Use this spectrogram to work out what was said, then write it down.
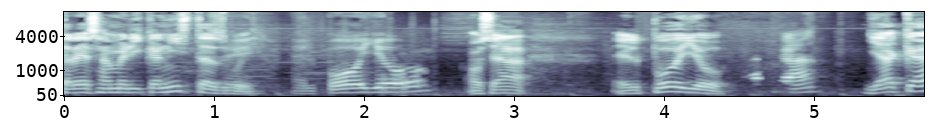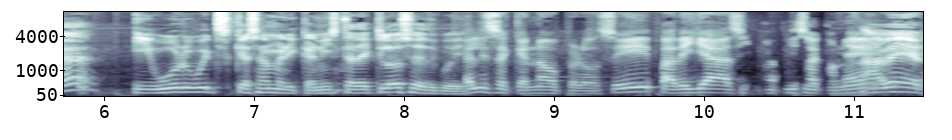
tres americanistas, güey. El pollo. O sea, el pollo. Yaka. Yaka y Burwitz, que es americanista de closet, güey. Él dice que no, pero sí, Padilla simpatiza con él. A ver,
